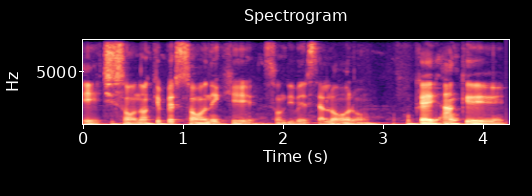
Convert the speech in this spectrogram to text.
e ci sono anche persone che sono diverse a loro, ok? Anche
